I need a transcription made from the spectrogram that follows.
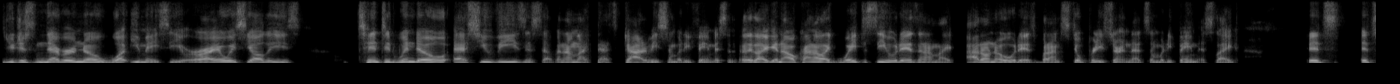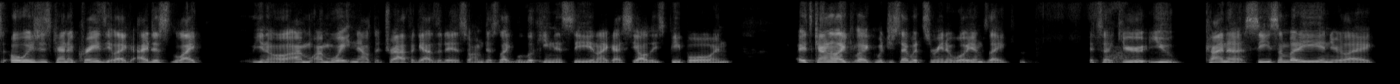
you just never know what you may see. Or I always see all these tinted window SUVs and stuff. And I'm like, that's got to be somebody famous. And like, and I'll kind of like wait to see who it is. And I'm like, I don't know who it is, but I'm still pretty certain that's somebody famous. Like, it's it's always just kind of crazy. Like, I just like, you know, I'm I'm waiting out the traffic as it is, so I'm just like looking to see, and like I see all these people, and it's kind of like like what you said with Serena Williams. Like, it's like you're you kind of see somebody, and you're like,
